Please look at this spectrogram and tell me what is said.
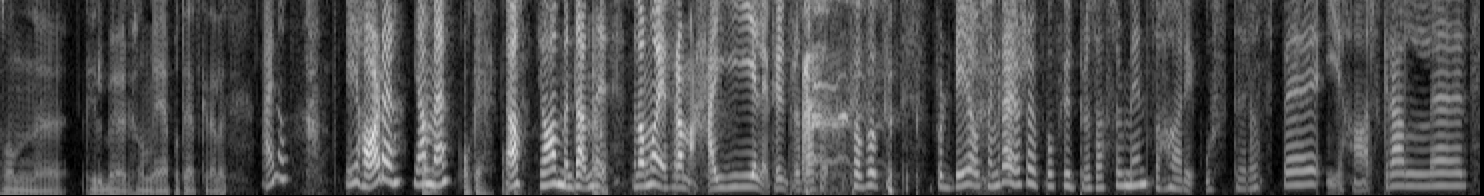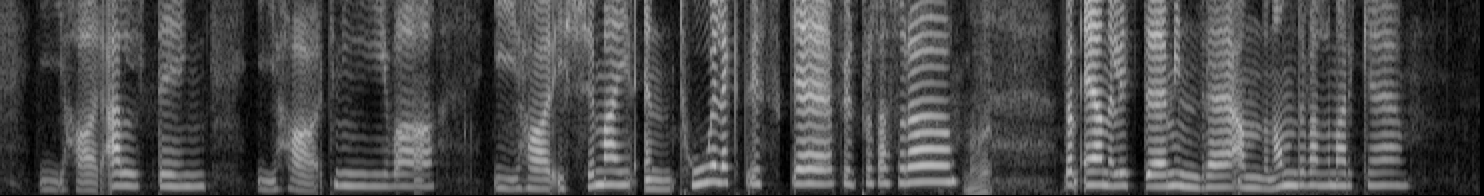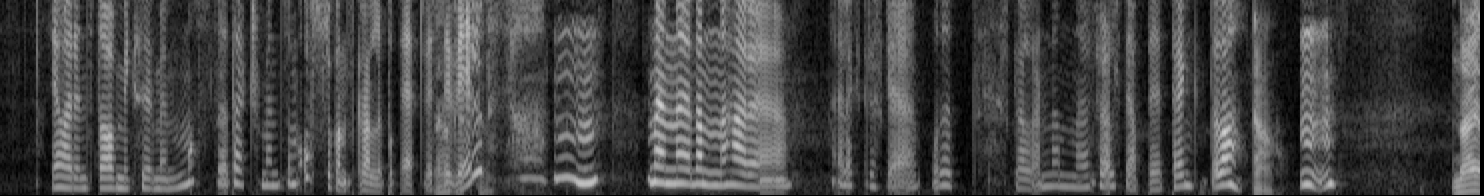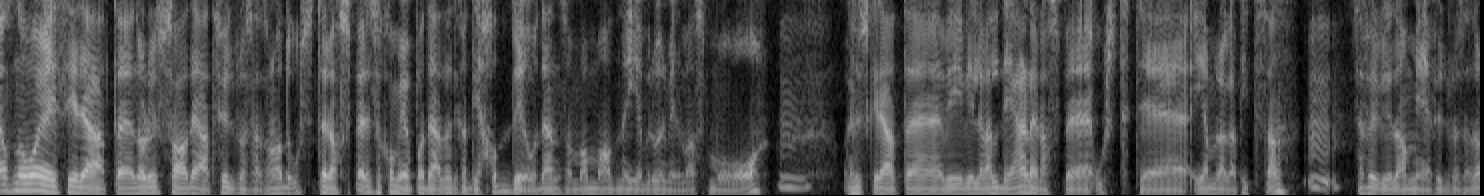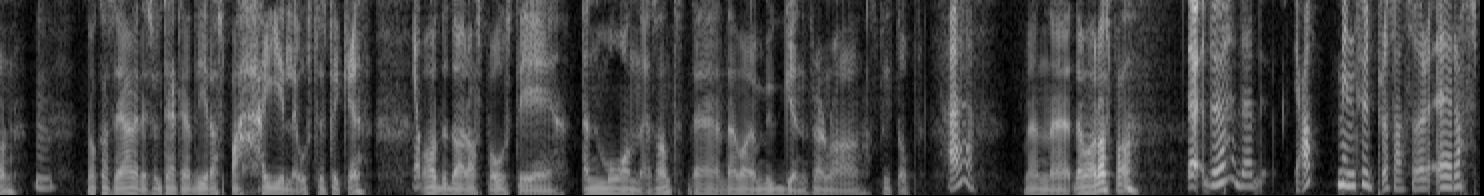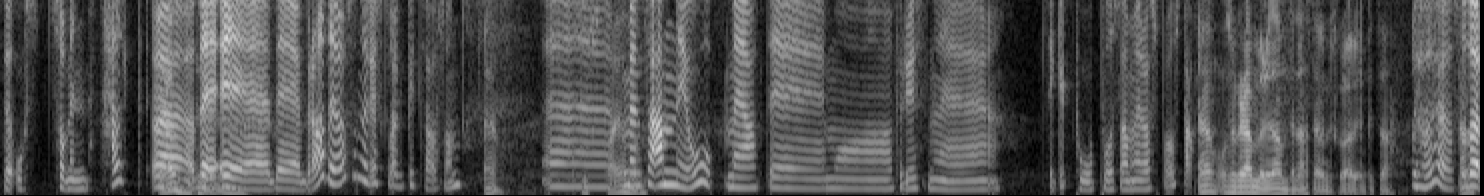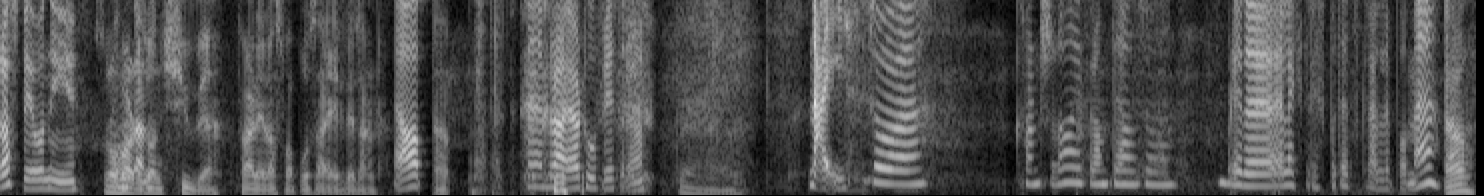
sånn uh, tilbehør som er potetskreller? I know. Jeg har det hjemme. Ja, OK. ok. Ja, ja men, den, men da må jeg fram med hele foodprosessoren. For, for, for det er også en greie. Så på foodprosessoren min så har jeg osteraspe, jeg har skreller, jeg har elting, jeg har kniver. Jeg har ikke mer enn to elektriske foodprosessorer. Den ene litt eh, mindre enn den andre, vel å merke. Jeg har en stavmikser med masse attachment som også kan skralle potet hvis Ja, de vil. Mm. Men eh, den her eh, elektriske potetskralleren, den eh, følte jeg at jeg trengte, da. Ja. Mm. Nei, altså nå må jeg si det at når du sa det at foodprosessoren hadde osterasper, så kom jeg jo på det at vet du hva, de hadde jo den som mamma hadde da jeg og broren min var små. Mm. Og jeg husker at vi ville veldig gjerne raspe ost til hjemmelaga pizza. Mm. Selvfølgelig da med foodprosessoren. Mm. Noe som gjerne resulterte i at vi raspa hele ostestykket. Yep. Og hadde da raspa ost i en måned, sant. Det, den var jo muggen før den var spist opp. Hæ? Men eh, den var raspa. Det, du, det, ja. Min foodprosessor rasper ost som en helt. Ja, det- er, det er bra, det også, når jeg skal lage pizza og sånn. Ja. Eh, men så ender jeg jo opp med at jeg må fryse ned sikkert to poser med raspa ost, da. Ja, og så glemmer du dem til neste gang du skal lage pizza. Ja, ja, så da rasper jo ny. Så nå har du sånn 20 ferdig raspa poser i fryseren. Ja. Ja. Det er bra jeg har to frysere. Nei, så kanskje da, i framtida, så blir det elektrisk potetskreller på meg. Ja.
